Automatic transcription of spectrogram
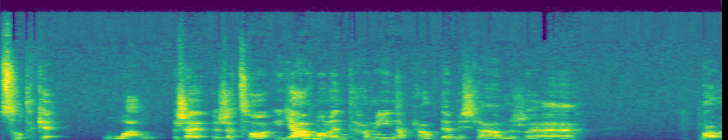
są takie wow, że, że co, ja momentami naprawdę myślałam, że bo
